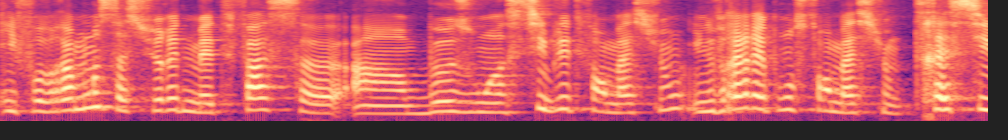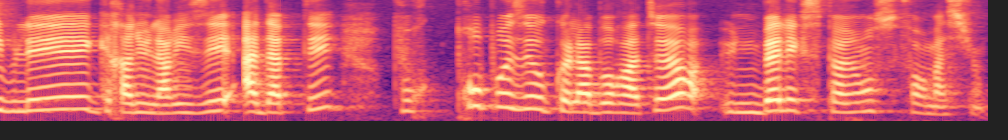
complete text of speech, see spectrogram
il faut vraiment s'assurer de mettre face euh, à un besoin ciblé de formation, une vraie réponse formation, très ciblée, granularisée, adaptée, pour proposer aux collaborateurs une belle expérience formation.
